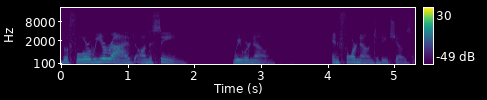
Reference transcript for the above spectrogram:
before we arrived on the scene, we were known and foreknown to be chosen.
